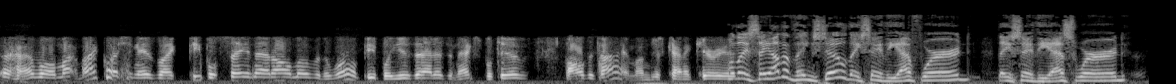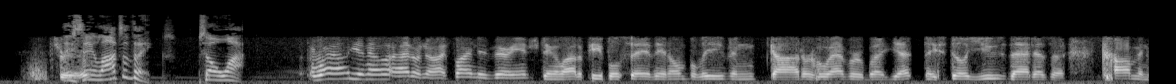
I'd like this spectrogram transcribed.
Uh-huh. Well, my, my question is, like, people say that all over the world. People use that as an expletive all the time. I'm just kind of curious. Well, they say other things, too. They say the F word. They say the S word. True. They say lots of things. So what? Well, you know, I don't know. I find it very interesting. A lot of people say they don't believe in God or whoever, but yet they still use that as a common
